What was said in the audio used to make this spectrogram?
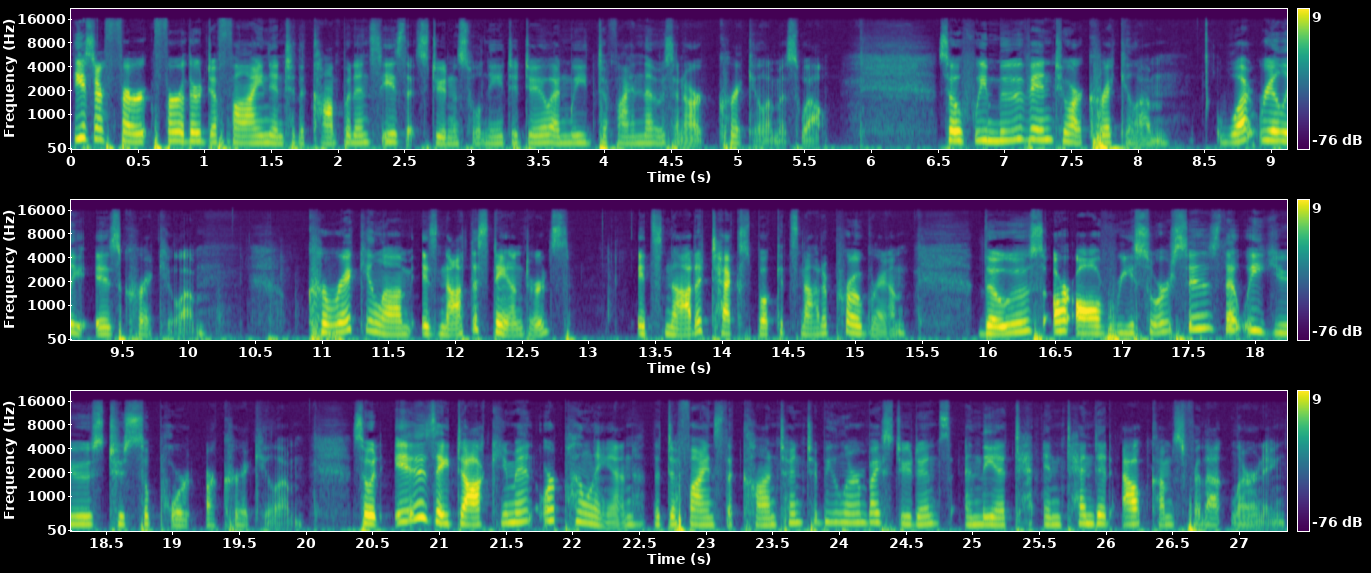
These are fur further defined into the competencies that students will need to do, and we define those in our curriculum as well. So if we move into our curriculum, what really is curriculum? Curriculum is not the standards. It's not a textbook, it's not a program. Those are all resources that we use to support our curriculum. So it is a document or plan that defines the content to be learned by students and the intended outcomes for that learning.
